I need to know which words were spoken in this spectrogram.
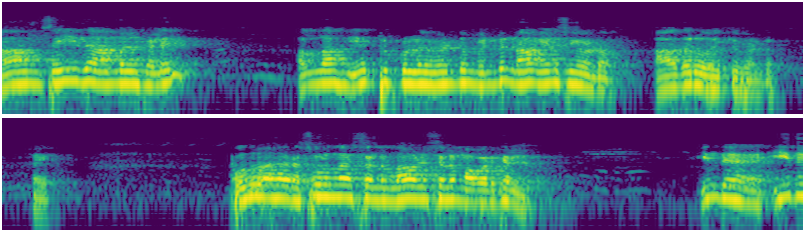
நாம் செய்த அமல்களை அல்லாஹ் ஏற்றுக்கொள்ள வேண்டும் என்று நாம் என்ன செய்ய வேண்டும்? ஆதரவு வைக்க வேண்டும். பொதுவாக ரசூலுல்லாஹி ஸல்லல்லாஹு அலைஹி அவர்கள் இந்த ஈது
